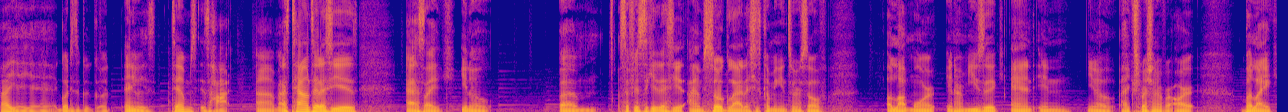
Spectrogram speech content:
Ah, yeah, yeah, yeah. God is a good God. Anyways, Tems is hot. Um, as talented as she is, as like, you know, um sophisticated as she is, I'm so glad that she's coming into herself a lot more in her music and in, you know, expression of her art. But like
